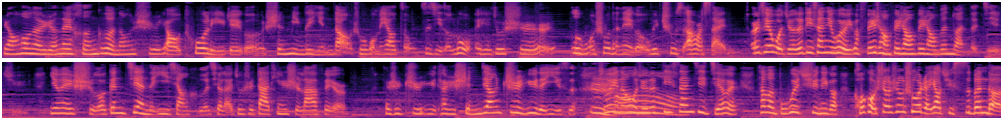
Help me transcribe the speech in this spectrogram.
然后呢，人类很可能是要脱离这个神明的引导，说我们要走自己的路，也就是恶魔说的那个 We choose our side。而且我觉得第三季会有一个非常非常非常温暖的结局，因为蛇跟剑的意象合起来就是大天使拉斐尔。它是治愈，它是神将治愈的意思。所以呢，我觉得第三季结尾他们不会去那个口口声声说着要去私奔的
